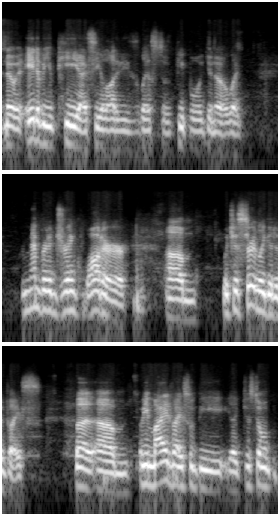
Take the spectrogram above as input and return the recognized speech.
I know at AWP, I see a lot of these lists of people, you know, like, remember to drink water, um, which is certainly good advice. but um, I mean, my advice would be like just don't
